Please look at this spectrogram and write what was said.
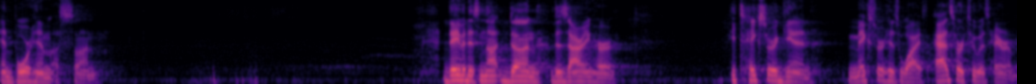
and bore him a son. David is not done desiring her. He takes her again, makes her his wife, adds her to his harem.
